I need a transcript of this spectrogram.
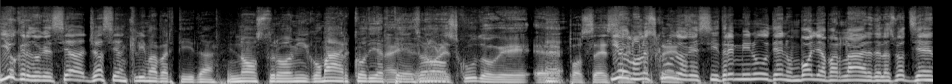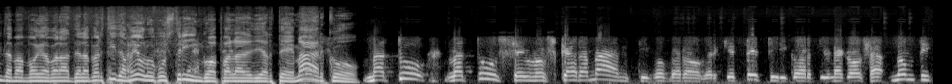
Io credo che sia, già sia in clima partita il nostro amico Marco di Eh, Arteso. non no? escludo che eh, Eh, possa essere. Io non escludo che sì, tre minuti e non voglia parlare della sua azienda, ma voglia parlare della partita, ma io lo costringo a parlare di Arte. Marco! Ma tu, ma tu sei uno scaramantico però, perché te ti ricordi una cosa, non, vi-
